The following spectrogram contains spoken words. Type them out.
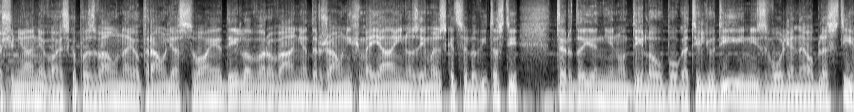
Pašinjan je vojsko pozval naj opravlja svoje delo varovanja državnih meja in ozemeljske celovitosti, ter da je njeno delo obogati ljudi in izvoljene oblasti.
